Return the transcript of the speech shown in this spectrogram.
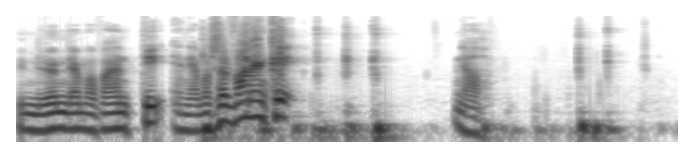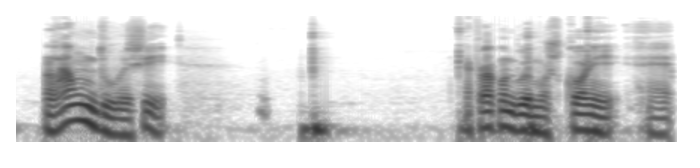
Quindi andiamo avanti e andiamo a salvare anche. No. Round 2, sì. E però con due mosconi. Eh,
